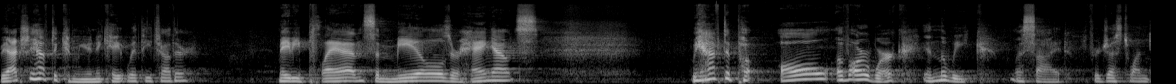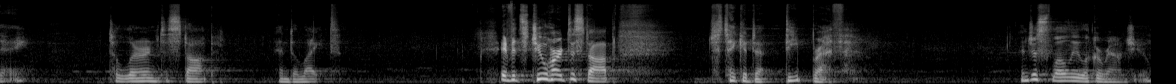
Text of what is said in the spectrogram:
we actually have to communicate with each other, maybe plan some meals or hangouts. We have to put all of our work in the week aside for just one day to learn to stop and delight. If it's too hard to stop, just take a deep breath and just slowly look around you.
